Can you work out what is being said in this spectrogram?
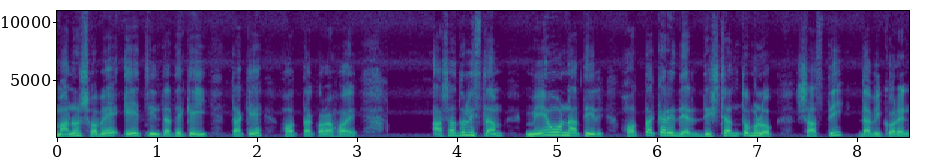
মানুষ হবে এই চিন্তা থেকেই তাকে হত্যা করা হয়। আসাদুল ইসলাম মেয়ে ও নাতির হত্যাকারীদের দৃষ্টান্তমূলক শাস্তি দাবি করেন।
